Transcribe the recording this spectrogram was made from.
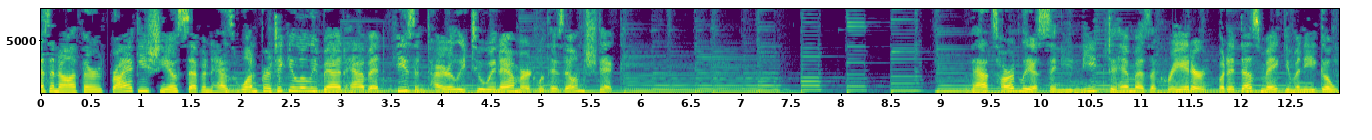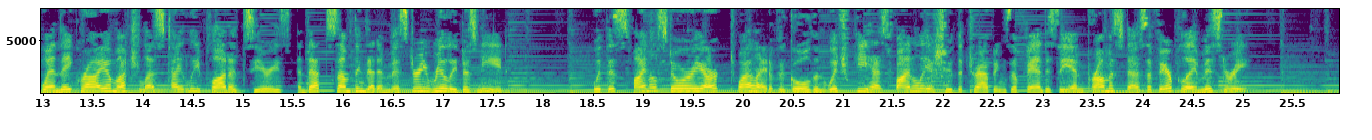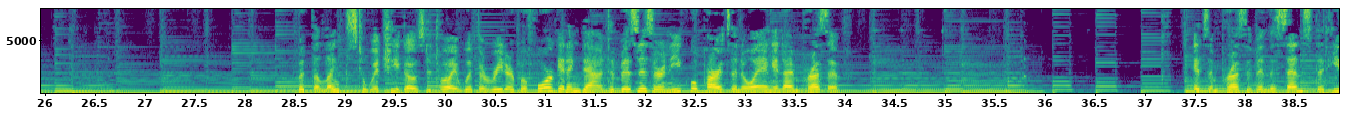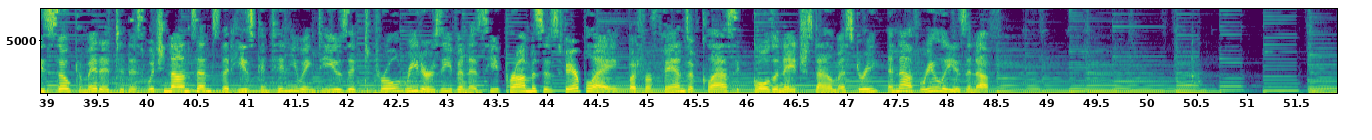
As an author, Ryukishi07 has one particularly bad habit, he's entirely too enamored with his own shtick. That's hardly a sin unique to him as a creator, but it does make Umineko when they cry a much less tightly plotted series, and that's something that a mystery really does need. With this final story arc, Twilight of the Golden Witch, he has finally issued the trappings of fantasy and promised us a fair play mystery. But the lengths to which he goes to toy with the reader before getting down to business are in equal parts annoying and impressive. It's impressive in the sense that he's so committed to this witch nonsense that he's continuing to use it to troll readers even as he promises fair play, but for fans of classic Golden Age style mystery, enough really is enough.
